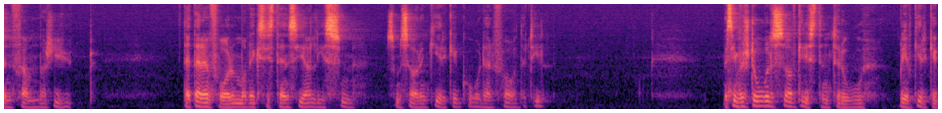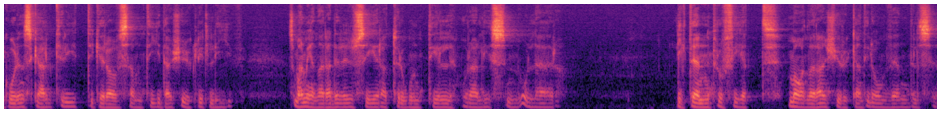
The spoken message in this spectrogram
000 famnars djup. Detta är en form av existentialism som Sören Kierkegaard är fader till. Med sin förståelse av kristen tro blev Kierkegaard en skarp kritiker av samtida kyrkligt liv som han menade hade reducerat tron till moralism och lära. Likt en profet manade han kyrkan till omvändelse.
